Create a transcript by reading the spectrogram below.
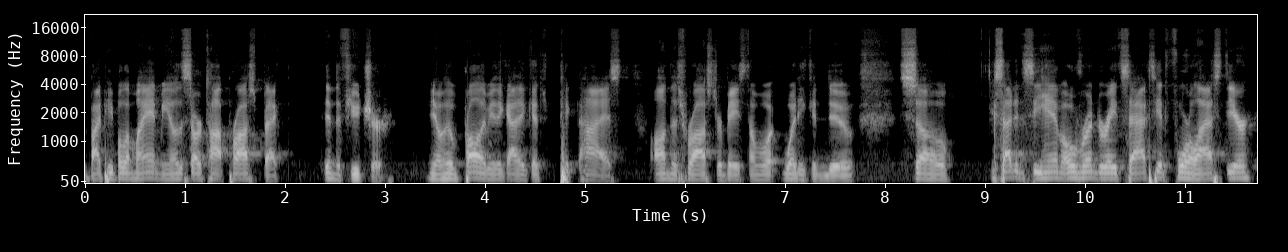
by people in Miami, you know, this is our top prospect in the future. You know, he'll probably be the guy that gets picked the highest on this roster based on what, what he can do. So excited to see him over under eight sacks. He had four last year.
